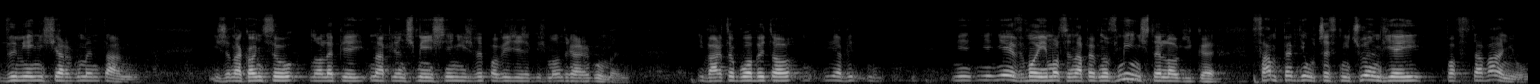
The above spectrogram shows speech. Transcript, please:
wymienić się argumentami. I że na końcu no, lepiej napiąć mięśnie, niż wypowiedzieć jakiś mądry argument. I warto byłoby to, ja, nie, nie, nie w mojej mocy na pewno zmienić tę logikę. Sam pewnie uczestniczyłem w jej powstawaniu,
